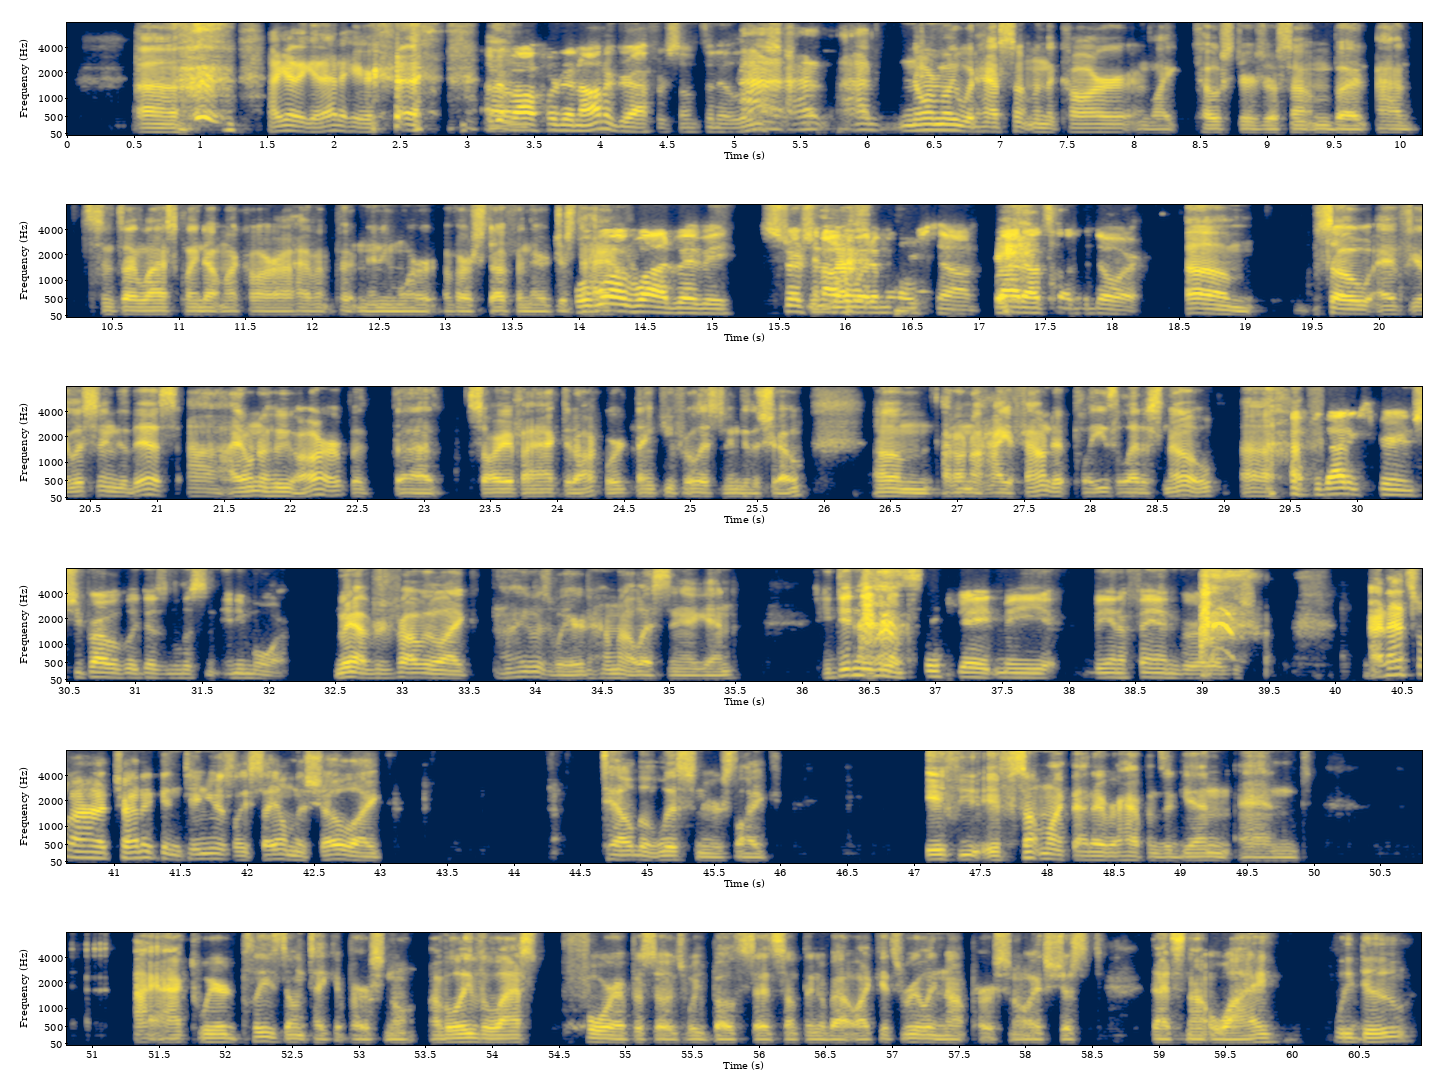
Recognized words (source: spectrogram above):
Uh, I got to get out of here. Could have Um, offered an autograph or something at least. I, I, I normally would have something in the car and like coasters or something, but I since I last cleaned out my car, I haven't put any more of our stuff in there. Just We're worldwide, baby. Stretching all the way to Morristown, right outside the door. Um, so if you're listening to this, uh, I don't know who you are, but uh, sorry if I acted awkward. Thank you for listening to the show. Um, I don't know how you found it. Please let us know. Uh, After that experience, she probably doesn't listen anymore. yeah, it's probably like oh, he was weird. I'm not listening again. He didn't even appreciate me being a fangirl and that's why I try to continuously say on the show, like, tell the listeners, like, if you if something like that ever happens again and I act weird, please don't take it personal. I believe the last four episodes we both said something about like it's really not personal. It's just that's not why we do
